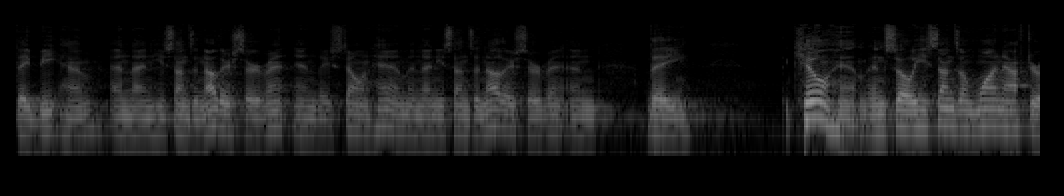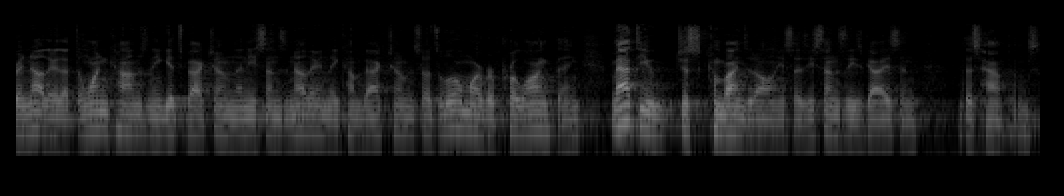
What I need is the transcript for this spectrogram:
they beat him, and then he sends another servant and they stone him, and then he sends another servant and they kill him. And so he sends them one after another, that the one comes and he gets back to him, and then he sends another and they come back to him. So it's a little more of a prolonged thing. Matthew just combines it all and he says he sends these guys and this happens.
